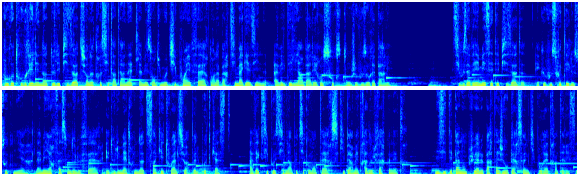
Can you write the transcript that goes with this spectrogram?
Vous retrouverez les notes de l'épisode sur notre site internet lamaisondumochi.fr dans la partie magazine avec des liens vers les ressources dont je vous aurai parlé. Si vous avez aimé cet épisode et que vous souhaitez le soutenir, la meilleure façon de le faire est de lui mettre une note 5 étoiles sur Apple Podcast, avec si possible un petit commentaire, ce qui permettra de le faire connaître. N'hésitez pas non plus à le partager aux personnes qui pourraient être intéressées.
